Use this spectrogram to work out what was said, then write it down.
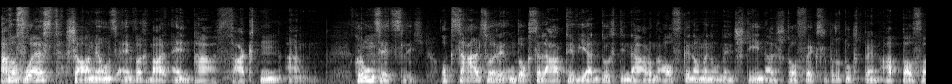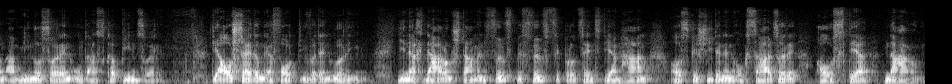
Aber vorerst schauen wir uns einfach mal ein paar Fakten an. Grundsätzlich, Oxalsäure und Oxalate werden durch die Nahrung aufgenommen und entstehen als Stoffwechselprodukt beim Abbau von Aminosäuren und Ascorbinsäure. Die Ausscheidung erfolgt über den Urin. Je nach Nahrung stammen 5 bis 50 Prozent der im Hahn ausgeschiedenen Oxalsäure aus der Nahrung.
